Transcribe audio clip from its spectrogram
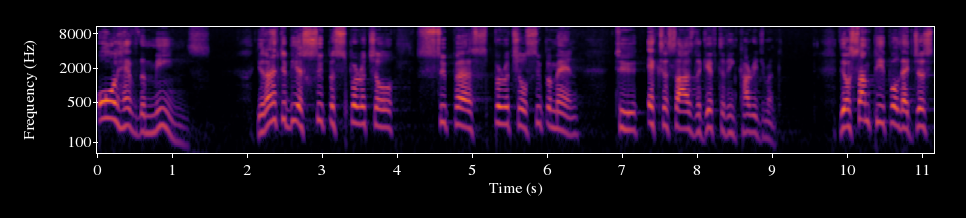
all have the means. You don't have to be a super spiritual, super spiritual Superman to exercise the gift of encouragement. There are some people that just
